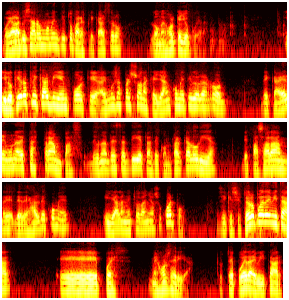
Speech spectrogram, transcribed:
Voy a la pizarra un momentito para explicárselo lo mejor que yo pueda. Y lo quiero explicar bien porque hay muchas personas que ya han cometido el error de caer en una de estas trampas, de una de estas dietas de contar calorías, de pasar hambre, de dejar de comer y ya le han hecho daño a su cuerpo. Así que si usted lo puede evitar, eh, pues mejor sería que usted pueda evitar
